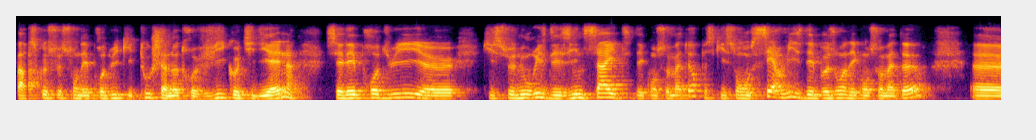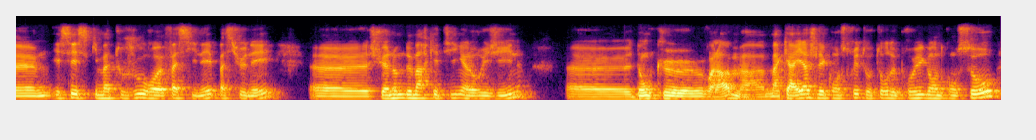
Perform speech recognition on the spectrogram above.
parce que ce sont des produits qui touchent à notre vie quotidienne. C'est des produits euh, qui se nourrissent des insights des consommateurs parce qu'ils sont au service des besoins des consommateurs. Euh, et c'est ce qui m'a toujours fasciné, passionné. Je suis un homme de marketing à l'origine. Euh, donc euh, voilà, ma, ma, carrière, je l'ai construite autour de produits grande conso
